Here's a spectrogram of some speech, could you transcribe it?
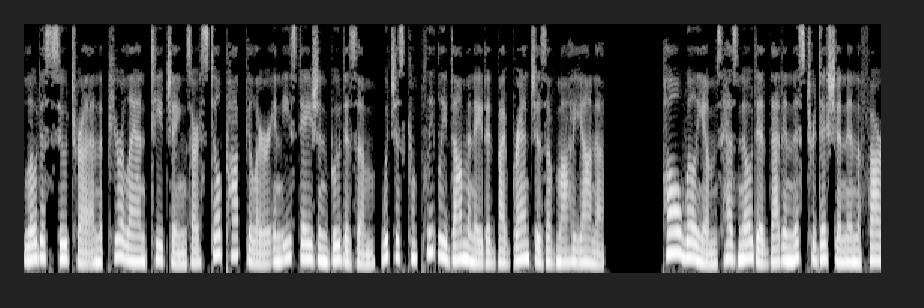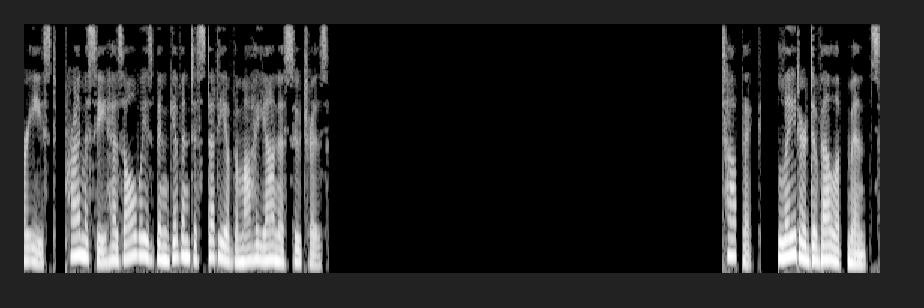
Lotus Sutra and the Pure Land teachings are still popular in East Asian Buddhism, which is completely dominated by branches of Mahayana. Paul Williams has noted that in this tradition in the Far East, primacy has always been given to study of the Mahayana Sutras. Later developments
